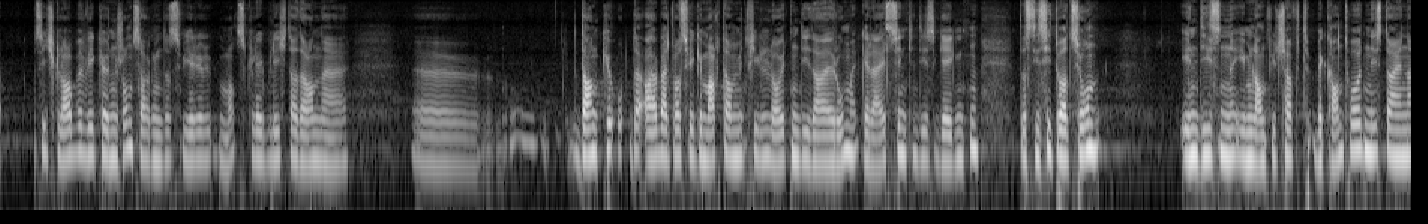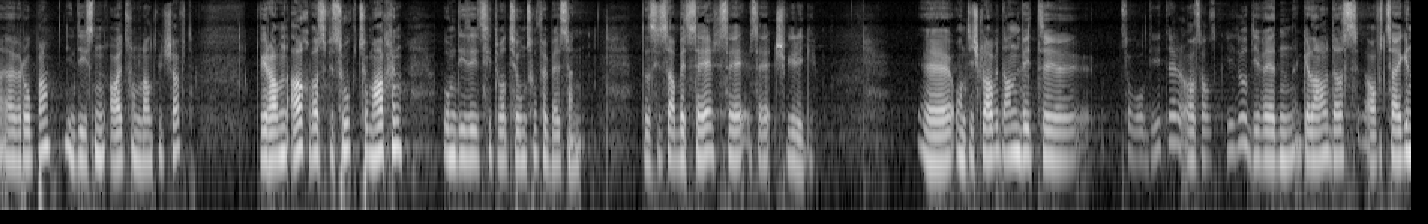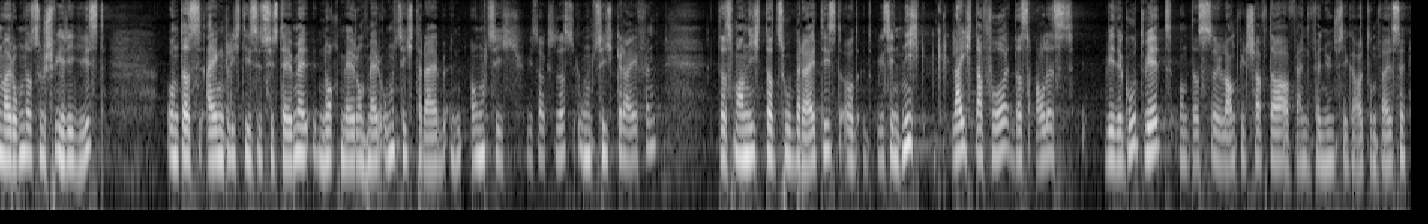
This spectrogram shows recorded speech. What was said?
Also ich glaube, wir können schon sagen, dass wir maßgeblich daran, äh, äh, dank der Arbeit, was wir gemacht haben mit vielen Leuten, die da herumgereist sind in diese Gegenden, dass die Situation in diesen im Landwirtschaft bekannt worden ist da in Europa, in diesen Art von Landwirtschaft. Wir haben auch was versucht zu machen, um diese Situation zu verbessern. Das ist aber sehr, sehr, sehr schwierig. Äh, und ich glaube, dann wird äh, sowohl Dieter als auch Guido, die werden genau das aufzeigen, warum das so schwierig ist und dass eigentlich diese Systeme noch mehr und mehr um sich treiben, um sich, wie sagst du das, um sich greifen, dass man nicht dazu bereit ist, oder wir sind nicht gleich davor, dass alles wieder gut wird und dass Landwirtschaft da auf eine vernünftige Art und Weise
